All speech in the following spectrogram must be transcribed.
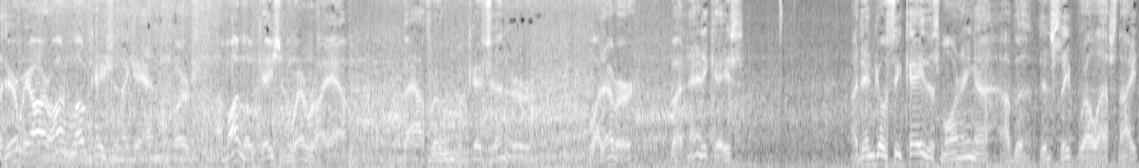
here we are on location again. Of course, I'm on location wherever I am bathroom, kitchen, or whatever. But in any case, I didn't go see Kay this morning. Uh, I didn't sleep well last night,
